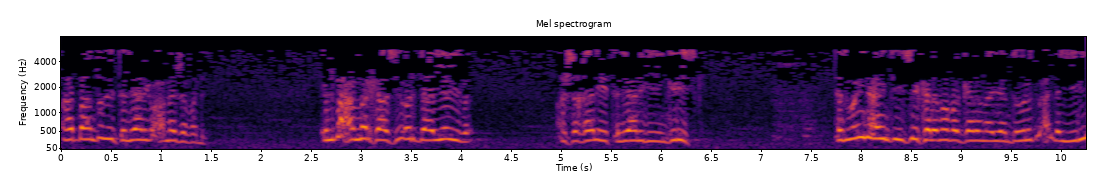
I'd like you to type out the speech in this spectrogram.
waa baandadii talyaaniga wax meesha fadhi ilbaxa markaasi ordaayeyba waa shaqaalihii talyaaniga iyo ingiriiska dadweynaha intiisii kale maba garanayaan dowlad wax la yidhi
